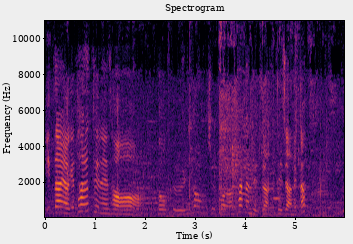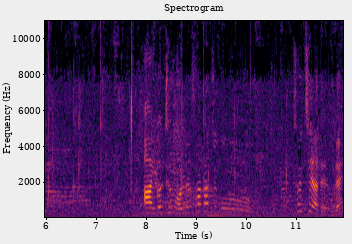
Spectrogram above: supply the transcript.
이따 여기 타르틴에서 너 그 형 줄 거랑 사면 되지, 않- 되지 않을까? 아, 이거 등 얼른 사가지고 설치해야 되는데.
